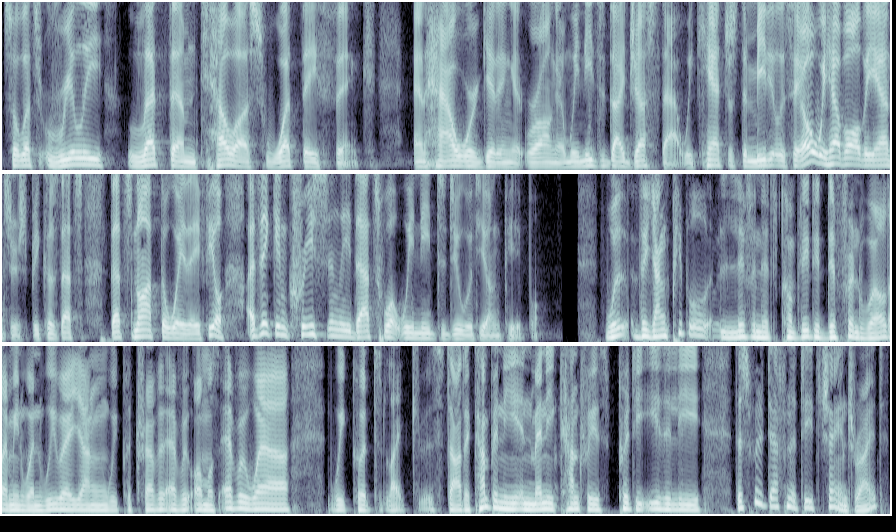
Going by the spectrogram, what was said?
So let's really let them tell us what they think and how we're getting it wrong and we need to digest that we can't just immediately say oh we have all the answers because that's that's not the way they feel i think increasingly that's what we need to do with young people Will the young people live in a completely different world? I mean, when we were young, we could travel every almost everywhere. We could like start a company in many countries pretty easily. This will definitely change, right?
